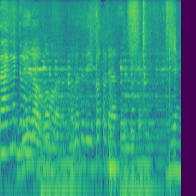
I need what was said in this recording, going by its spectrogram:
যাই মধ্যে মনে দেখি কতটা আছে দেখে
